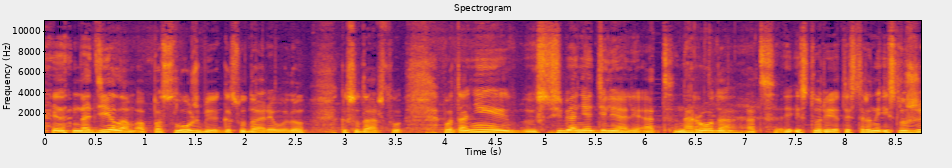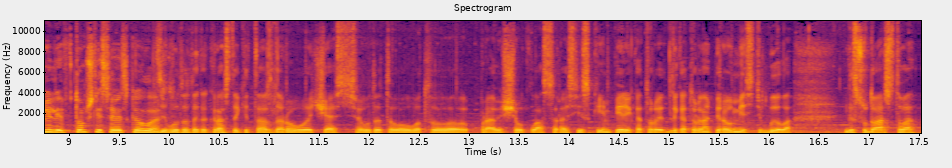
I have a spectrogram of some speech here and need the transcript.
наделам, а по службе государеву, да, государству. Вот они себя не отделяли от народа, от истории этой страны и служили, в том числе советской власти. Вот это как раз-таки та здоровая часть вот этого вот э, правящего класса Российской империи, который, для которой на первом месте было государство,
